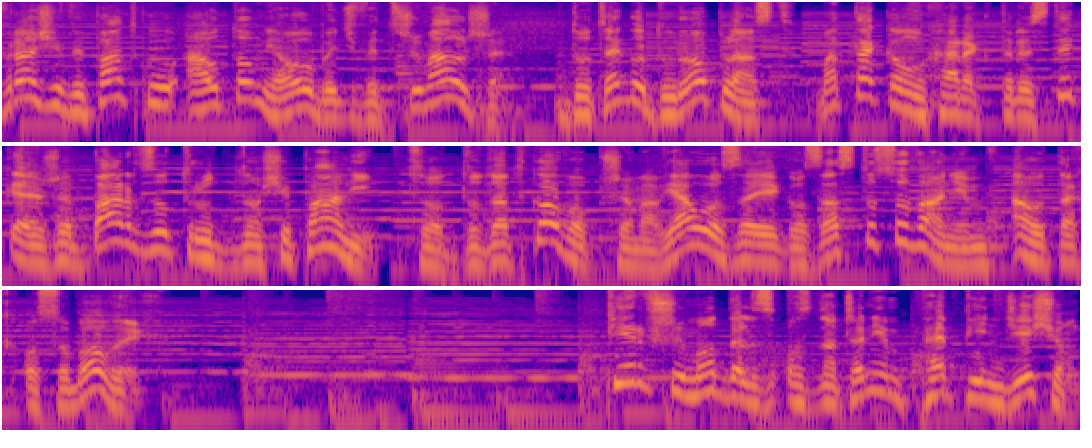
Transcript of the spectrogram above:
w razie wypadku auto miało być wytrzymalsze. Do tego duroplast ma taką charakterystykę, że bardzo trudno się pali, co dodatkowo przemawiało za jego zastosowaniem w autach osobowych. Pierwszy model z oznaczeniem P50,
